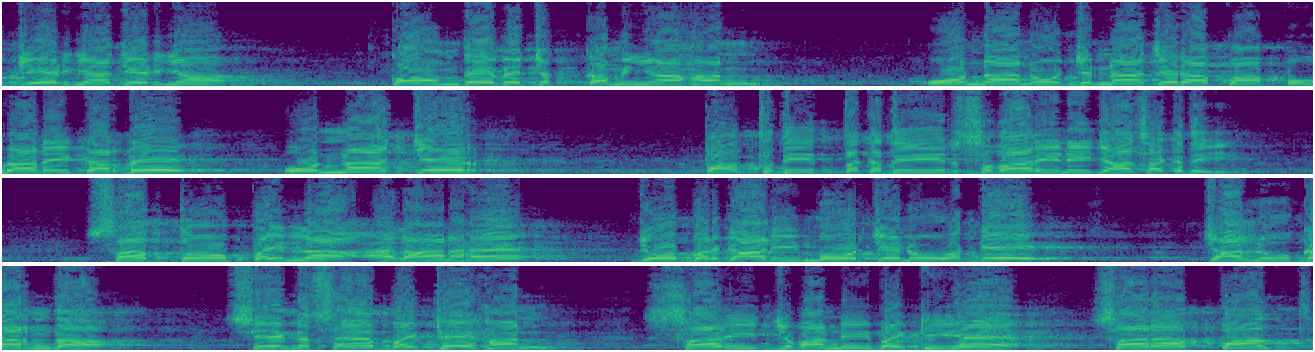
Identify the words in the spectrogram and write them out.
ਜਿਹੜੀਆਂ ਜਿਹੜੀਆਂ ਕੌਮ ਦੇ ਵਿੱਚ ਕਮੀਆਂ ਹਨ, ਉਹਨਾਂ ਨੂੰ ਜਿੰਨਾ ਚਿਰ ਆਪਾਂ ਪੂਰਾ ਨਹੀਂ ਕਰਦੇ ਉਹਨਾਂ ਚਿਰ ਪੰਥ ਦੀ ਤਕਦੀਰ ਸਵਾਰੀ ਨਹੀਂ ਜਾ ਸਕਦੀ। ਸਭ ਤੋਂ ਪਹਿਲਾ ਐਲਾਨ ਹੈ ਜੋ ਬਰਗਾੜੀ ਮੋਰਚੇ ਨੂੰ ਅੱਗੇ ਚਾਲੂ ਕਰਨ ਦਾ। ਸਿੰਘ ਸਾਹਿਬ ਬੈਠੇ ਹਨ, ਸਾਰੀ ਜਵਾਨੀ ਬੈਠੀ ਹੈ, ਸਾਰਾ ਪੰਥ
